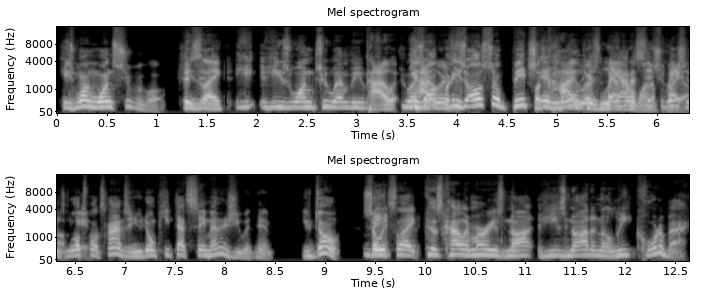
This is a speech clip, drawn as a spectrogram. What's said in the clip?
He's won one Super Bowl. He's It- like he he's won two MVP. Kyler, two he's all, Kyler's- but he's also bitched but and moaned his Kyler's way never out of won a situations playoff multiple times, and you don't keep that same energy with him. You don't. So Man, it's like because Kyler Murray's not he's not an elite quarterback.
